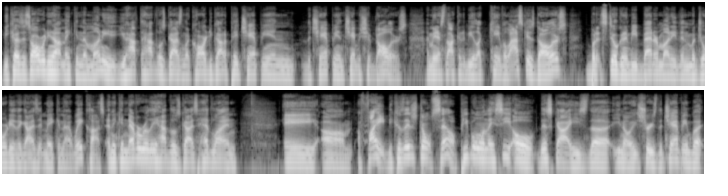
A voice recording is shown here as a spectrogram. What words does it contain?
because it's already not making them money. You have to have those guys on the card. You got to pay champion the champion championship dollars. I mean, it's not going to be like Cain Velasquez dollars, but it's still going to be better money than majority of the guys that make in that weight class. And they can never really have those guys headline a um a fight because they just don't sell. People when they see, oh, this guy, he's the you know, he's sure he's the champion, but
